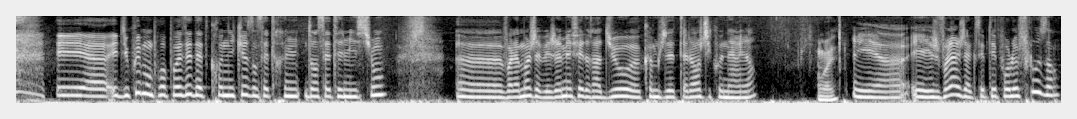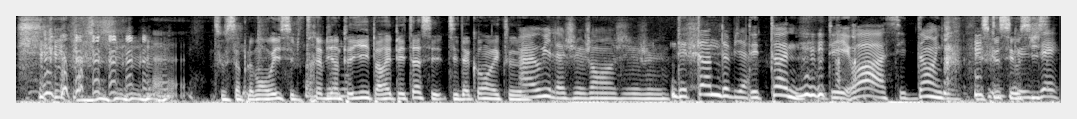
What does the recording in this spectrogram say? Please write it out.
Et, euh, et du coup, ils m'ont proposé d'être chroniqueuse dans cette, dans cette émission. Euh, voilà, moi, j'avais jamais fait de radio, euh, comme je disais tout à l'heure, j'y connais rien. Ouais. Et, euh, et voilà, j'ai accepté pour le flouze. hein. Tout simplement, oui, c'est très bien payé. Il paraît Péta, t'es d'accord avec le... Ah oui, là, je, genre, je, je- Des tonnes de bière. Des tonnes. Des... Ouah, c'est dingue. Est-ce que c'est Ce aussi, j'ai.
